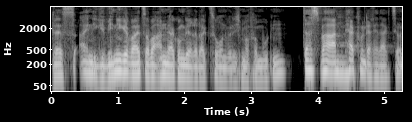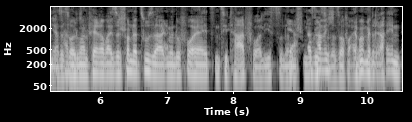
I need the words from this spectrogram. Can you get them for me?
Das einige wenige war jetzt aber Anmerkung der Redaktion, würde ich mal vermuten. Das war Anmerkung der Redaktion. Ja, das, das sollte man fairerweise schon dazu sagen, ja. wenn du vorher jetzt ein Zitat vorliest und dann ja, schmuggelst du das auf einmal mit rein.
